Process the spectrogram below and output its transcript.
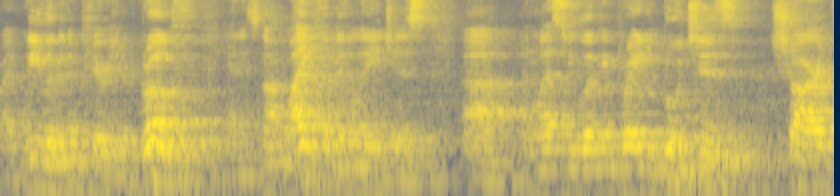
right? We live in a period of growth, and it's not like the Middle Ages, uh, unless you look at Grady Booch's chart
